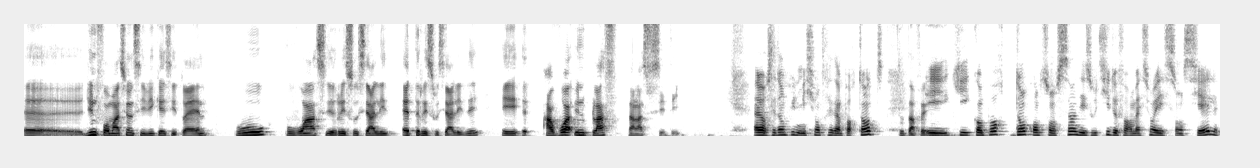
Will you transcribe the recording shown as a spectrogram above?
euh, d'une formation civique et citoyenne pour pouvoir se être resocialisés et euh, avoir une place dans la société. Alors, c'est donc une mission très importante. Tout à fait. Et qui comporte donc en son sein des outils de formation essentiels.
